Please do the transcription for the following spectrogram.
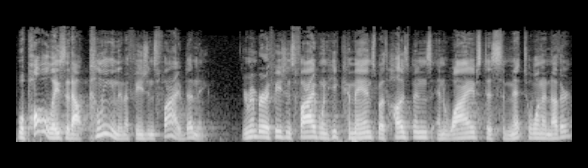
Well, Paul lays it out clean in Ephesians 5, doesn't he? You remember Ephesians 5 when he commands both husbands and wives to submit to one another?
